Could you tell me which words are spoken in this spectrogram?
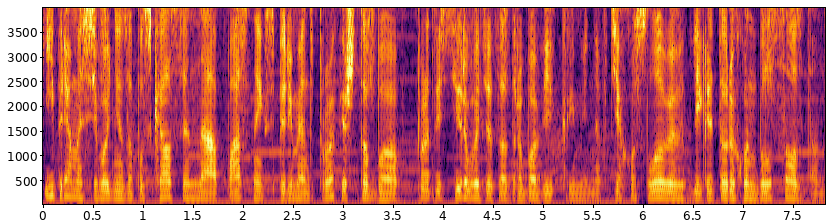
И прямо сегодня запускался на опасный эксперимент профи, чтобы протестировать этот дробовик именно в тех условиях, для которых он был создан.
